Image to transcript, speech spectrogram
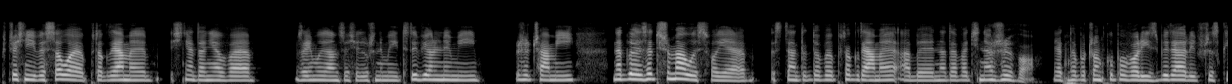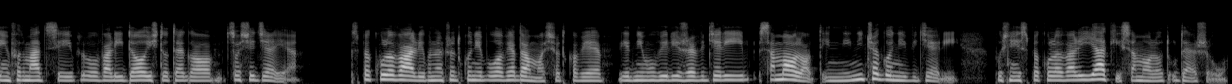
wcześniej wesołe programy śniadaniowe zajmujące się różnymi trywialnymi rzeczami, nagle zatrzymały swoje standardowe programy, aby nadawać na żywo. Jak na początku powoli zbierali wszystkie informacje i próbowali dojść do tego, co się dzieje. Spekulowali, bo na początku nie było wiadomo. Świadkowie jedni mówili, że widzieli samolot, inni niczego nie widzieli. Później spekulowali, jaki samolot uderzył.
